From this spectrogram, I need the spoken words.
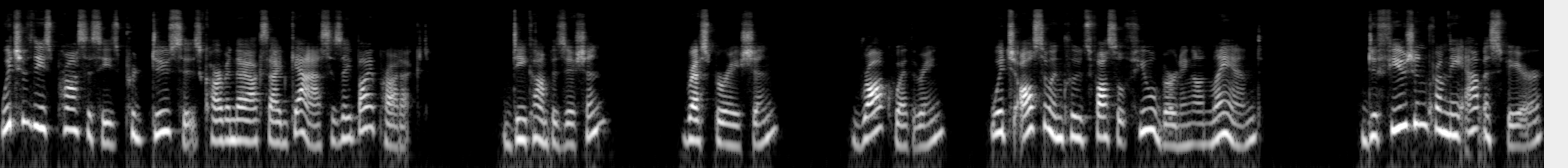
Which of these processes produces carbon dioxide gas as a byproduct? Decomposition, respiration, rock weathering, which also includes fossil fuel burning on land, diffusion from the atmosphere,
